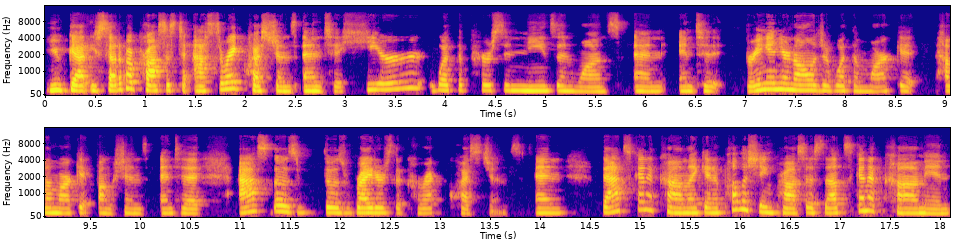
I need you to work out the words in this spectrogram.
you get you set up a process to ask the right questions and to hear what the person needs and wants and and to bring in your knowledge of what the market how the market functions and to ask those those writers the correct questions. And that's going to come like in a publishing process that's going to come in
